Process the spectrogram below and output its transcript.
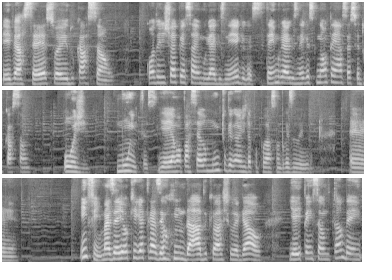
teve acesso à educação. Quando a gente vai pensar em mulheres negras, tem mulheres negras que não têm acesso à educação hoje, muitas, e aí é uma parcela muito grande da população brasileira. É, enfim, mas aí eu queria trazer um dado que eu acho legal, e aí pensando também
